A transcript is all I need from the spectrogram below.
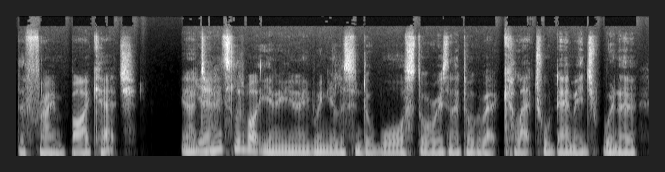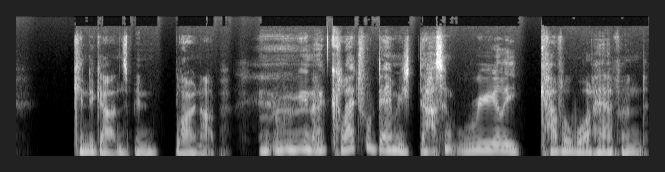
the frame bycatch you know, yeah. to me, it's a little bit, you know, you know, when you listen to war stories and they talk about collateral damage when a kindergarten's been blown up. And, you know, collateral damage doesn't really cover what happened.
